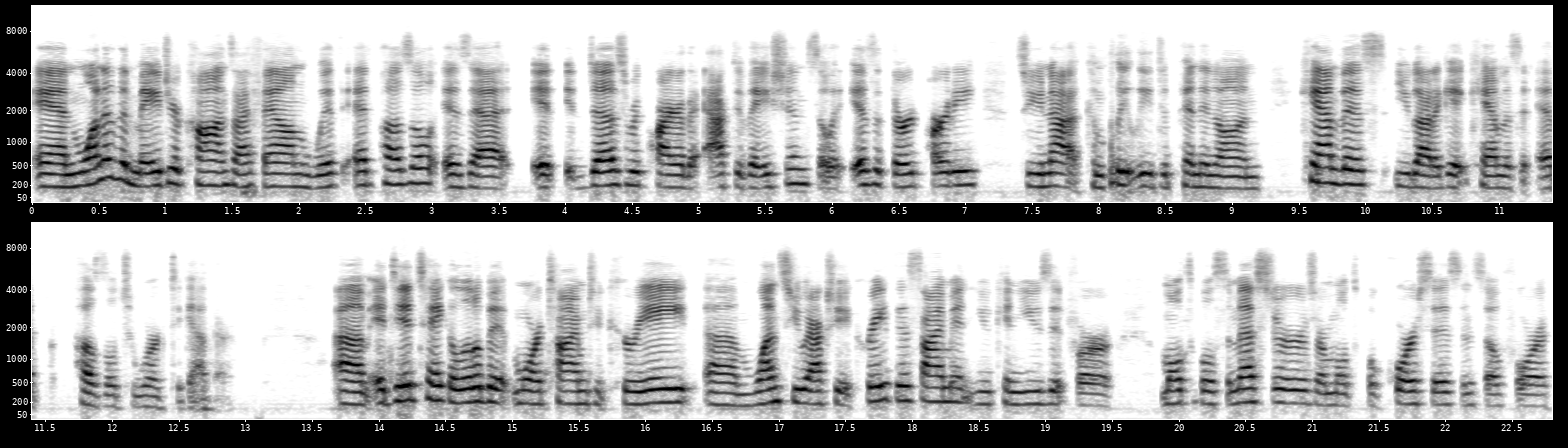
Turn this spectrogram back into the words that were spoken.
And one of the major cons I found with Edpuzzle is that it, it does require the activation. So it is a third party. So you're not completely dependent on Canvas. You got to get Canvas and Edpuzzle to work together. Um, it did take a little bit more time to create. Um, once you actually create the assignment, you can use it for multiple semesters or multiple courses and so forth.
